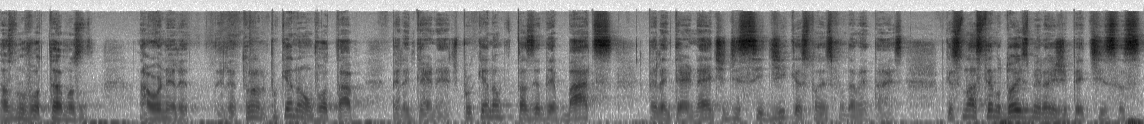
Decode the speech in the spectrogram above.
Nós não votamos na urna eletrônica, por que não votar pela internet? Por que não fazer debates pela internet e decidir questões fundamentais? Porque se nós temos 2 milhões de petistas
